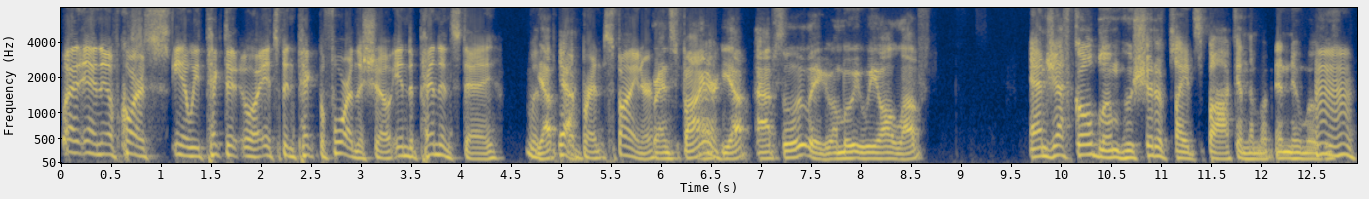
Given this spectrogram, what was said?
But and of course, you know, we picked it, or it's been picked before on the show, Independence Day with Yep. uh, Brent Spiner. Brent Spiner. Yep, absolutely. A movie we all love. And Jeff Goldblum, who should have played Spock in the in new movie. Mhm.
